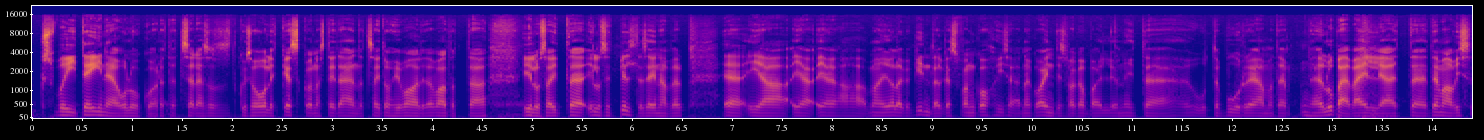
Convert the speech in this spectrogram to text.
üks või teine olukord, et selles osas, et kui sa hoolid keskkonnast, ei tähenda, et sa ei tohi vaadata, vaadata ilusaid, ilusaid pilte seina peal. ja, ja, ja ma ei ole ka kindel, kas Van Gogh ise nagu andis väga palju neid uh, uute puurjaamade uh, lube välja, et uh, tema vis-,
